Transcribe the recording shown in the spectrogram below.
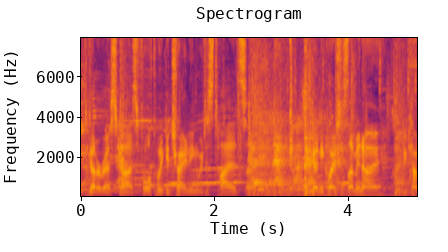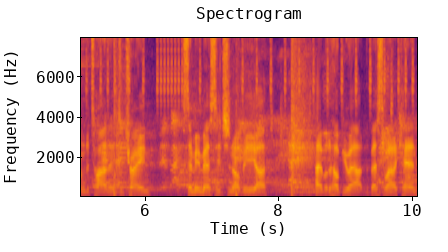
you've got to rest guys. Fourth week of training, we're just tired. So if you've got any questions, let me know. If you come to Thailand to train, send me a message and I'll be uh, able to help you out the best way I can.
